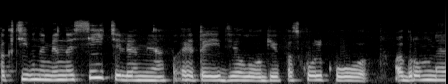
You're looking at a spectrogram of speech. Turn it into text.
активными носителями этой идеологии, поскольку огромный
